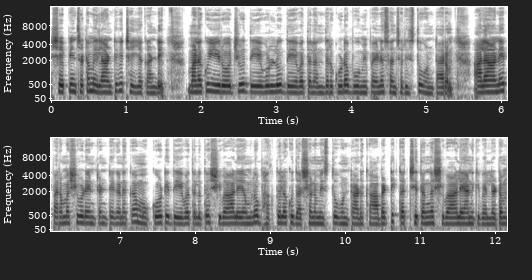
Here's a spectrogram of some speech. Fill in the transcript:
శపించటం ఇలాంటివి చెయ్యకండి. మనకు ఈరోజు దేవుళ్ళు దేవతలందరూ కూడా భూమిపైన సంచరిస్తూ ఉంటారు. అలానే పరమశివుడు ఏంటంటే గనక ముక్కోటి దేవతలతో శివాలయంలో భక్తులకు దర్శనమిస్తూ ఉంటాడు కాబట్టి ఖచ్చితంగా శివాలయానికి వెళ్ళటం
